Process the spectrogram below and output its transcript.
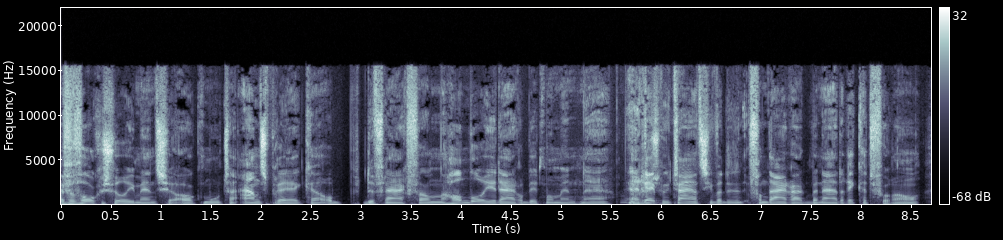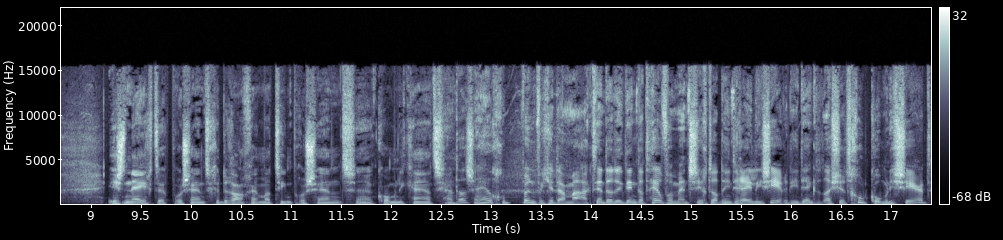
En vervolgens zul je mensen ook moeten aanspreken op de vraag van handel je daar op dit moment naar? en dus- reputatie, wat, van daaruit benader ik het vooral, is 90% gedrag en maar 10% eh, communicatie. Ja, dat is een heel goed punt wat je daar maakt. En dat ik denk dat heel veel mensen zich dat niet realiseren. Die denken dat als je het goed communiceert,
